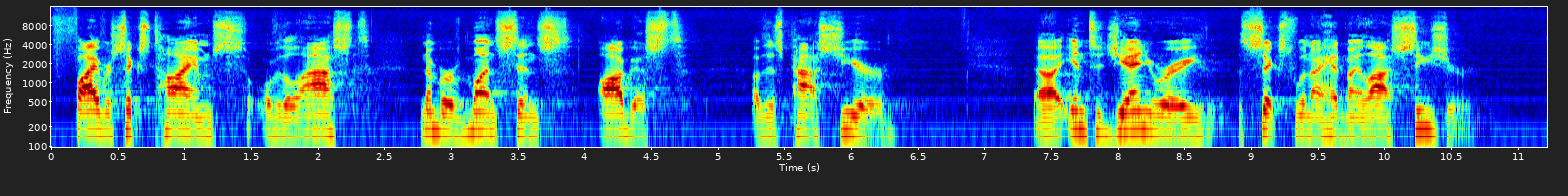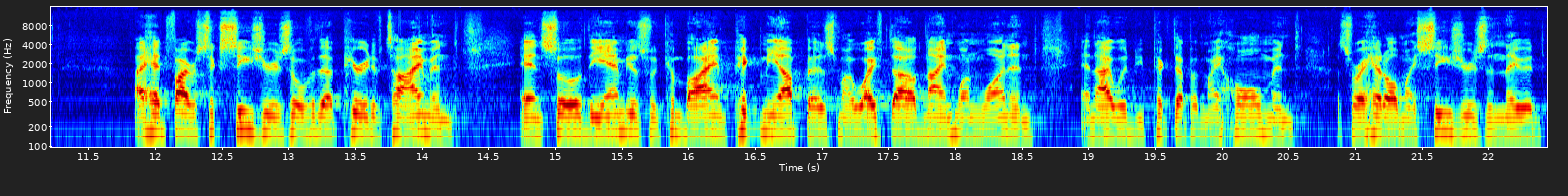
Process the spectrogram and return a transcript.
five or six times over the last number of months since August of this past year uh, into January 6th when I had my last seizure. I had five or six seizures over that period of time, and, and so the ambulance would come by and pick me up as my wife dialed 911, and, and I would be picked up at my home, and that's where I had all my seizures, and they would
